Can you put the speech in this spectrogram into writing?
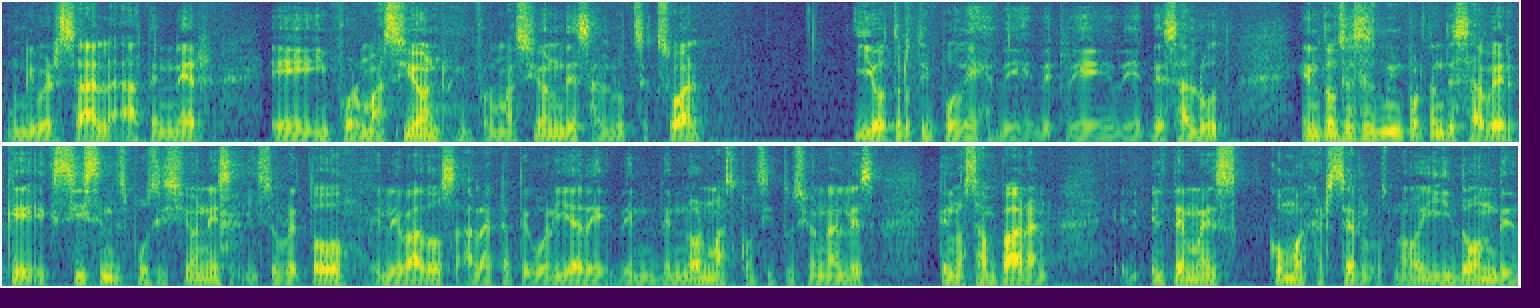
universal a tener eh, información, información de salud sexual y otro tipo de, de, salud. Entonces es muy importante saber que existen disposiciones y sobre todo elevados a la categoría de, normas constitucionales que nos amparan el, tema es cómo ejercerlos, ¿no? Y dónde,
